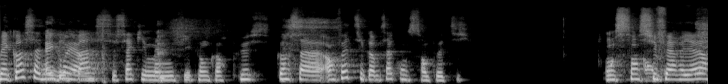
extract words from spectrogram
Mais quand ça nous Incroyable. dépasse, c'est ça qui est magnifique encore plus. Quand ça, en fait, c'est comme ça qu'on se sent petit. On se sent supérieur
